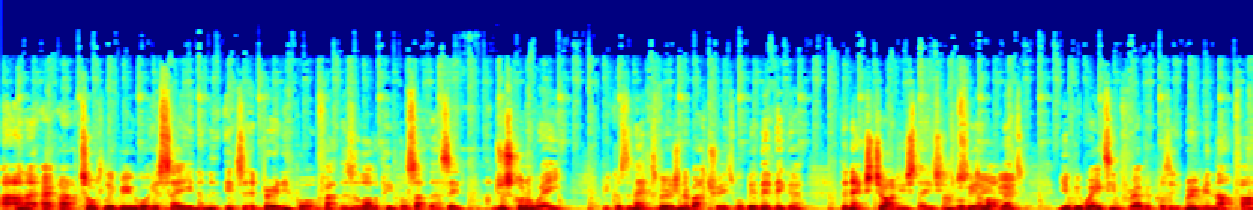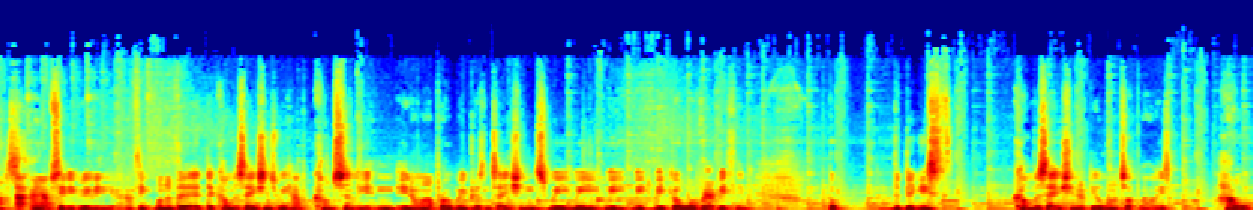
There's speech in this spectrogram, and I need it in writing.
And I, I, I totally agree with what you're saying, and it's a very important fact. There's a lot of people sat there saying, "I'm just going to wait because the next version of batteries will be a bit bigger, the next charging stations will be a lot Absolutely. better." You'll be waiting forever because it's moving that fast. I I absolutely agree with you. And I think one of the, the conversations we have constantly in you know our programming presentations, we, we, we, we, we go over everything. But the biggest conversation that people want to talk about is how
